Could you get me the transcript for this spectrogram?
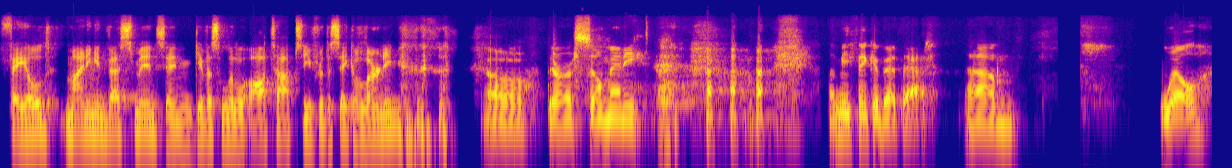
failed mining investments and give us a little autopsy for the sake of learning? oh, there are so many. Let me think about that. Um, well,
